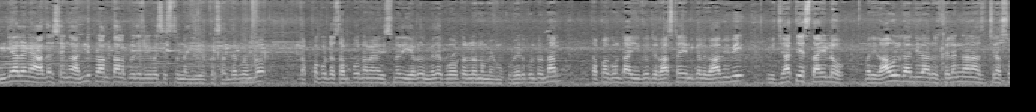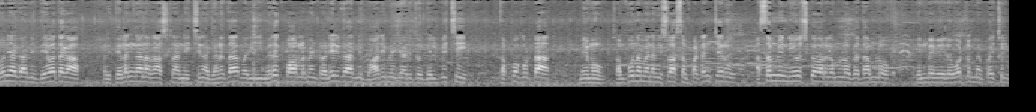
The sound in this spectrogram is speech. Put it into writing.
ఇండియాలోనే ఆదర్శంగా అన్ని ప్రాంతాల ప్రజలు నివసిస్తున్న ఈ యొక్క సందర్భంలో తప్పకుండా సంపూర్ణమైన ఇస్తున్నది ఈ రోజు మెదక్ ఓటర్లను మేము వేడుకుంటున్నాం. తప్పకుండా ఈరోజు రాష్ట్ర ఎన్నికలు కావివి ఇవి జాతీయ స్థాయిలో మరి రాహుల్ గాంధీ గారు తెలంగాణ ఇచ్చిన సోనియా గాంధీ దేవతగా మరి తెలంగాణ రాష్ట్రాన్ని ఇచ్చిన ఘనత. మరి ఈ మెదక్ పార్లమెంటు అనిల్ గారిని భారీ మెజారిటీతో గెలిపించి తప్పకుండా మేము సంపూర్ణమైన విశ్వాసం పట్టంచేరు అసెంబ్లీ నియోజకవర్గంలో గతంలో ఎనభై వేల ఓట్లు మేము పైచిల్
